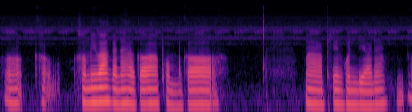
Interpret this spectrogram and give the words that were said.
เพราะเขาเขาไม่ว่างกันนะแล้วก็ผมก็มาเพียงคนเดียวนะเ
